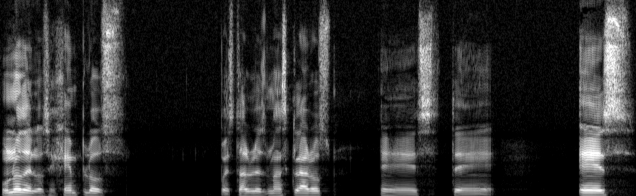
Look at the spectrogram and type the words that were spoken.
Uno de los ejemplos pues tal vez más claros, este, es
